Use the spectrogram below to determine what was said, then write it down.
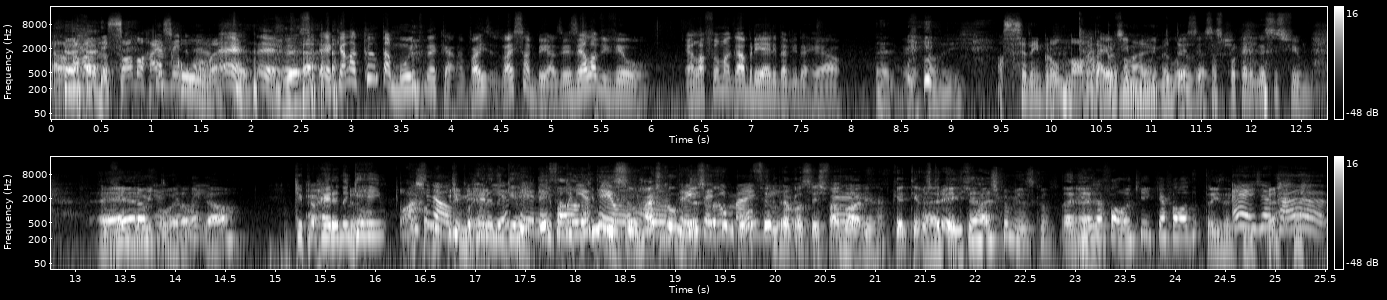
Ela tava só no high Tá vendo, school, não? né? É, é, é. que ela canta muito, né, cara? Vai, vai saber. Às vezes ela viveu. Ela foi uma Gabriele da vida real. É, talvez. Nossa, você lembrou o nome Cara, da eu vi personagem, muito meu Deus. essas porcarias desses filmes. vi Era, muito. pô, era Eu legal. Keep your head in the game. Eu só vi Não, o. Keep your head in the game. ter, né? Podia que ter isso, um, High School um 3 Musical é é um bom demais. filme pra vocês falarem, né? Porque tem os É, tem que três. ter High School Musical. A Aninha É. já falou que quer falar do 3 aqui. É, já tá.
